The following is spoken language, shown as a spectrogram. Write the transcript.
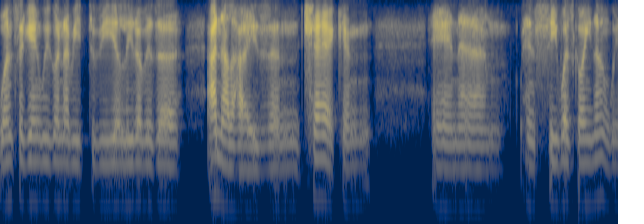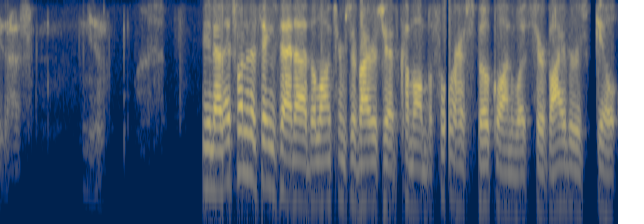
Once again, we're gonna be to be a little bit uh, analyze and check and and um, and see what's going on with us. You know. You know, that's one of the things that uh, the long-term survivors who have come on before have spoke on was survivor's guilt.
